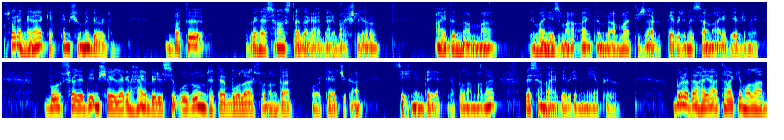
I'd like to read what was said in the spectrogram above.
Sonra merak ettim şunu gördüm. Batı Rönesans'la beraber başlıyor. Aydınlanma, hümanizma, aydınlanma, ticaret devrimi, sanayi devrimi. Bu söylediğim şeylerin her birisi uzun tetebbular sonunda ortaya çıkan zihnimde yapılanmalar ve sanayi devrimini yapıyor. Burada hayata hakim olan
